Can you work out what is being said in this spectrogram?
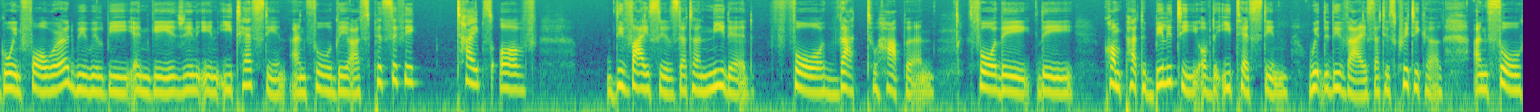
going forward, we will be engaging in e testing. And so there are specific types of devices that are needed for that to happen, for the, the compatibility of the e testing with the device that is critical. And so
